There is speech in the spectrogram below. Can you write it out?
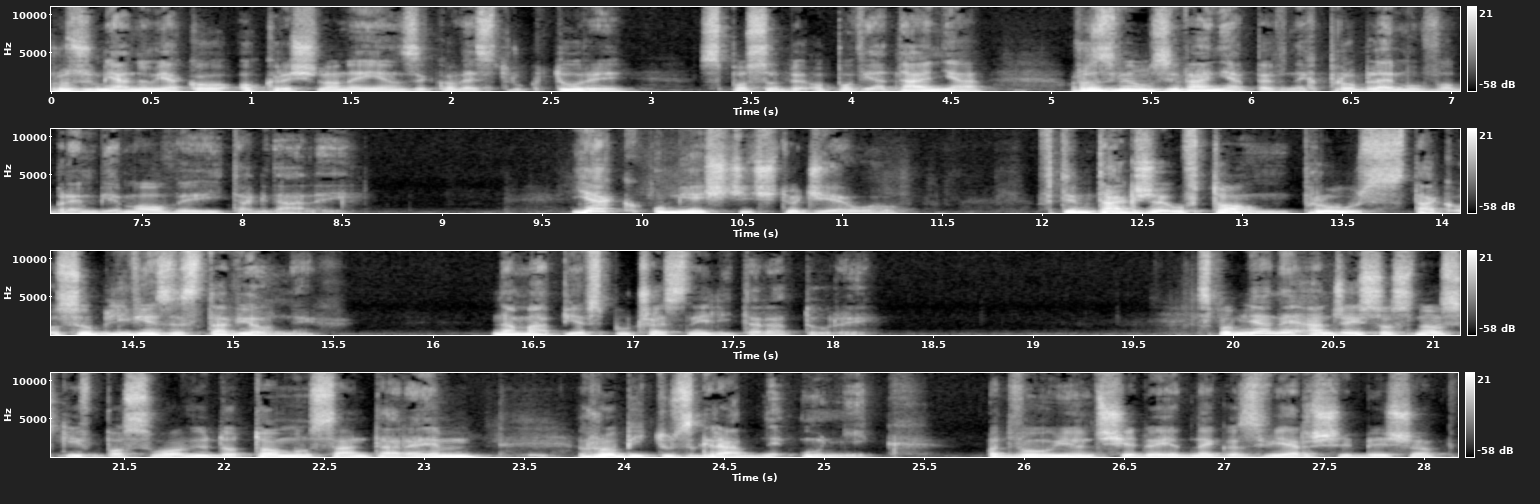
rozumianą jako określone językowe struktury, sposoby opowiadania, rozwiązywania pewnych problemów w obrębie mowy itd. Tak Jak umieścić to dzieło, w tym także ów tom, prus tak osobliwie zestawionych, na mapie współczesnej literatury? Wspomniany Andrzej Sosnowski w posłowiu do tomu Santarem robi tu zgrabny unik odwołując się do jednego z wierszy Bishop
